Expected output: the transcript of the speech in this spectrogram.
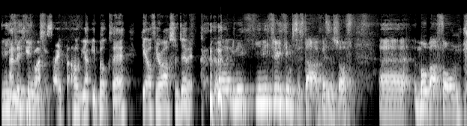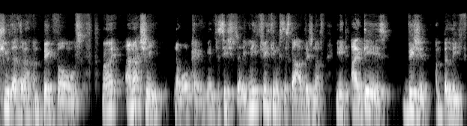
You need and three things. Like say, holding up your book there, get off your ass and do it. well, you need you need three things to start a business off: uh, mobile phone, shoe leather, and big balls. Right? And actually, no, okay, being facetious. You need three things to start a vision off. You need ideas, vision, and belief.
